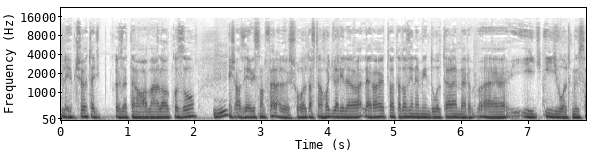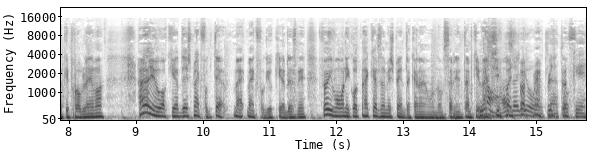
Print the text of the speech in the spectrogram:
lépcsőt egy közvetlen alvállalkozó, uh-huh. és azért viszont felelős volt. Aztán hogy veri le, le rajta, tehát azért nem indult el, mert e, így, így volt műszaki probléma. Hát jó a kérdés, meg, fog, te, meg, meg fogjuk kérdezni. Fölhívom Anikot, megkérdezem, és pénteken elmondom szerintem. Kíváncsi Na, az egy jó ötlet, oké.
